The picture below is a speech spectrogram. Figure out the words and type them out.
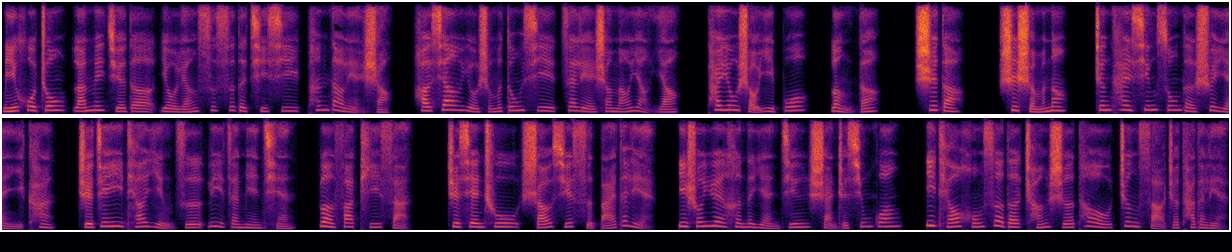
迷糊中，蓝莓觉得有凉丝丝的气息喷到脸上，好像有什么东西在脸上挠痒痒。他用手一拨，冷的、湿的，是什么呢？睁开惺忪的睡眼一看，只见一条影子立在面前，乱发披散，只现出少许死白的脸，一双怨恨的眼睛闪着凶光，一条红色的长舌头正扫着他的脸。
